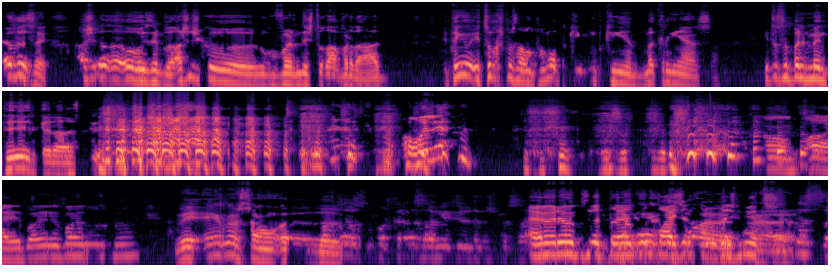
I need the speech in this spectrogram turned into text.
eu disse, acho- o exemplo, achas que o, governo diz toda a verdade? E tenho, e estou responsável por uma um pequeno, uma criança. E estou sempre a lhe mentir, caralho. Olha! Oh, pai, pai, pai. Vê, em relação a. Agora é o episódio dele, o pai já falou 10 minutos. Isto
